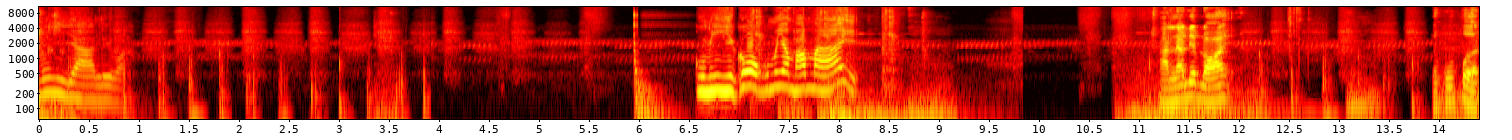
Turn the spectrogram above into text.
ไม่มียาเลยวะกูมีอีโก้กูไม่ยอมพับไม้ทันแล้วเรียบร้อยเดี๋ยว กูเปิด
